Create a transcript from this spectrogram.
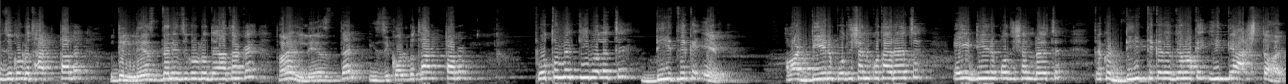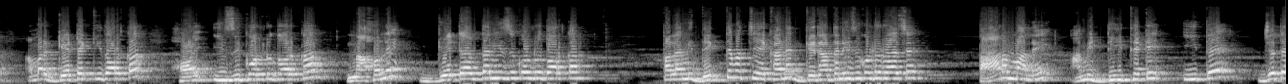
is equal to থাকতে হবে। যদি less than is equal to দেওয়া থাকে, তাহলে less than is equal to থাকতে হবে। প্রথমে কি বলেছে? ডি থেকে এফ আমার ডি এর পজিশন কোথায় রয়েছে? এই ডি এর পজিশন রয়েছে। দেখো ডি থেকে যদি আমাকে ইতে আসতে হয়, আমার গেটে কি দরকার? হয় ইজ ইকুয়াল টু দরকার, না হলে greater than is equal to দরকার। তাহলে আমি দেখতে পাচ্ছি এখানে greater than is equal to রয়েছে। তার মানে আমি ডি থেকে ইতে যেতে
